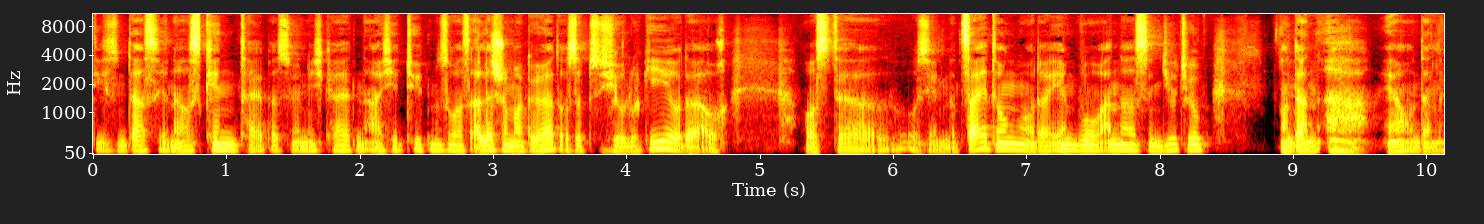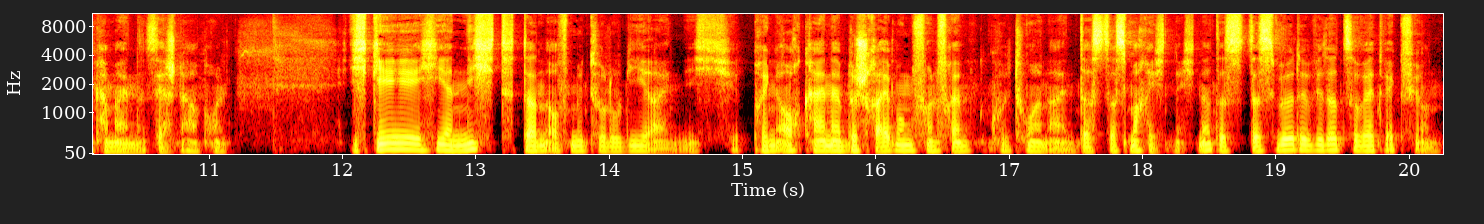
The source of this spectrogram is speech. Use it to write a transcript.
dies und das, inneres Kind, Teilpersönlichkeiten, Archetypen, sowas, alles schon mal gehört aus der Psychologie oder auch aus der, aus irgendeiner Zeitung oder irgendwo anders in YouTube. Und dann, ah, ja, und dann kann man sehr schnell abholen. Ich gehe hier nicht dann auf Mythologie ein. Ich bringe auch keine Beschreibung von fremden Kulturen ein. Das, das mache ich nicht. Ne? Das, das würde wieder zu weit wegführen.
